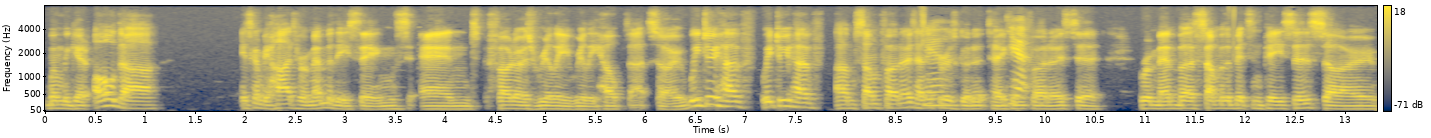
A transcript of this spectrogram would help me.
when we get older. It's going to be hard to remember these things, and photos really, really help that. So we do have we do have um, some photos. Anika Yeah. is good at taking Yeah. photos to remember some of the bits and pieces. So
